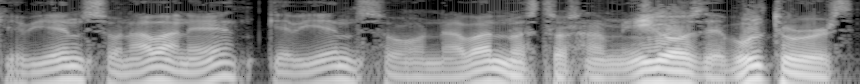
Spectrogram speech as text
Qué bien sonaban, ¿eh? Qué bien sonaban nuestros amigos de Vultures.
